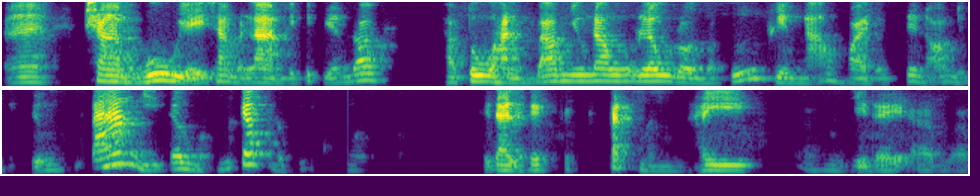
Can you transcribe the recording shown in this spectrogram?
À, sao mà ngu vậy? Sao mà làm những cái chuyện đó? Họ tu hành bao nhiêu lâu lâu rồi mà cứ phiền não hoài được cái nọ những cái chuyện đáng gì đâu mà cũng chấp được. Thì đây là cái, cái cách mình hay ờ, gì đây ờ, ờ,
